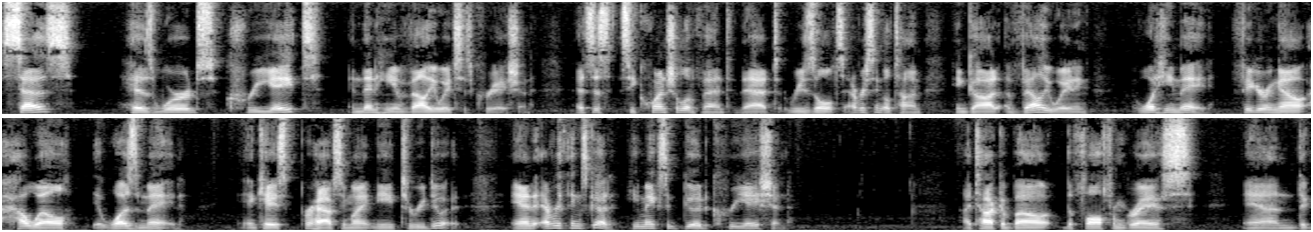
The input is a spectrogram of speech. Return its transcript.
says his words create and then he evaluates his creation. It's this sequential event that results every single time in God evaluating what he made, figuring out how well it was made, in case perhaps he might need to redo it and everything's good. He makes a good creation. I talk about the fall from grace and the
